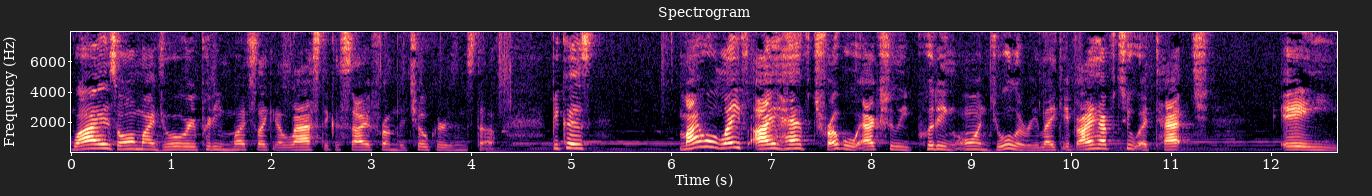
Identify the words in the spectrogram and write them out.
Why is all my jewelry pretty much like elastic aside from the chokers and stuff? Because my whole life I have trouble actually putting on jewelry. Like if I have to attach a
